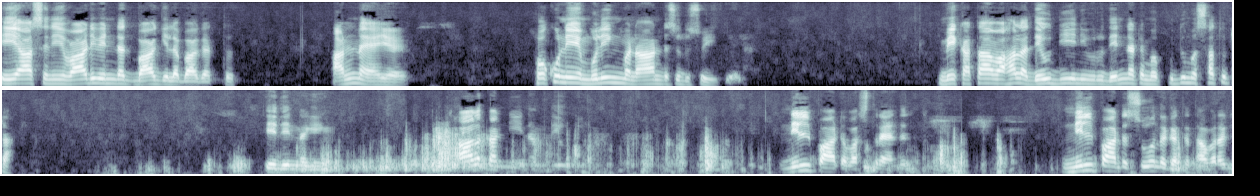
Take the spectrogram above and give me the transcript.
ඒ ආසනයේ වාඩිවෙන්ඩත් භාග්‍ය ලබාගත්තුත් අන්න ඇය පොකුණේ මුලින්ම නාණ්ඩ සුදුසුයි කියලා. මේ කතා වහලා දෙව්දියනිවරු දෙන්නටම පුදුම සතුටක්. ඒ දෙන්නගෙන් කාලකන්නේ නම් දෙව් නිල් පාට වස්ත්‍ර ඇඳ නිල් පාට සුවඳ ගත තවරග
